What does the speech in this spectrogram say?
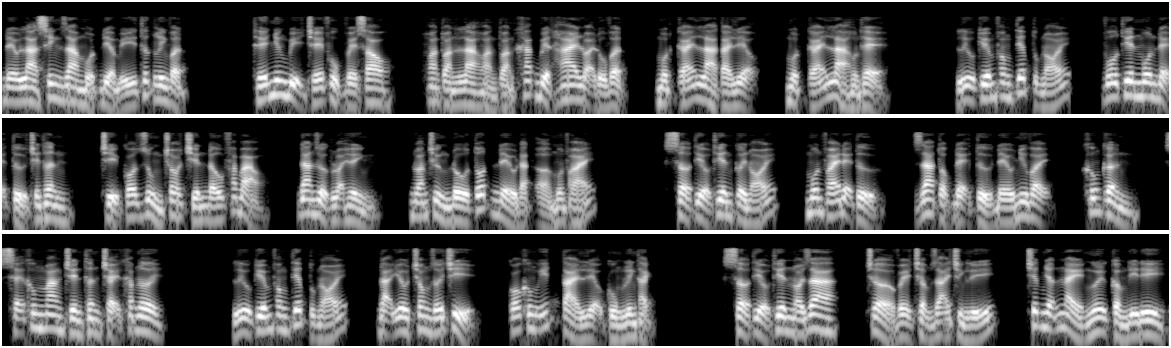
đều là sinh ra một điểm ý thức linh vật. Thế nhưng bị chế phục về sau, hoàn toàn là hoàn toàn khác biệt hai loại đồ vật, một cái là tài liệu, một cái là hồn thể. Liệu kiếm phong tiếp tục nói, vô thiên môn đệ tử trên thân, chỉ có dùng cho chiến đấu pháp bảo, đan dược loại hình, đoán chừng đồ tốt đều đặt ở môn phái. Sở tiểu thiên cười nói, môn phái đệ tử, gia tộc đệ tử đều như vậy, không cần, sẽ không mang trên thân chạy khắp nơi. Liệu kiếm phong tiếp tục nói, đại yêu trong giới chỉ, có không ít tài liệu cùng linh thạch. Sở tiểu thiên nói ra trở về chậm rãi chỉnh lý, chiếc nhẫn này ngươi cầm đi đi.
